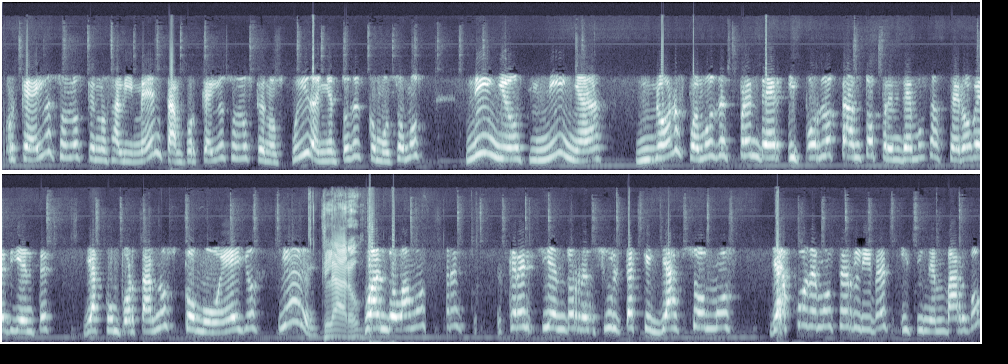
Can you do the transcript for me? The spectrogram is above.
porque ellos son los que nos alimentan, porque ellos son los que nos cuidan. Y entonces como somos niños y niñas, no nos podemos desprender y por lo tanto aprendemos a ser obedientes y a comportarnos como ellos quieren. Claro. Cuando vamos creciendo resulta que ya somos, ya podemos ser libres y sin embargo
